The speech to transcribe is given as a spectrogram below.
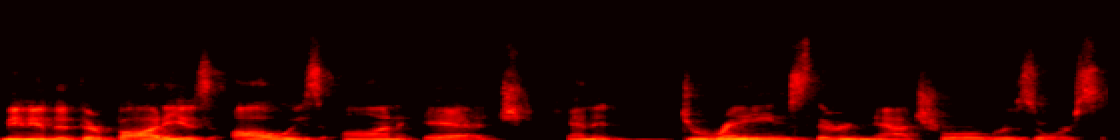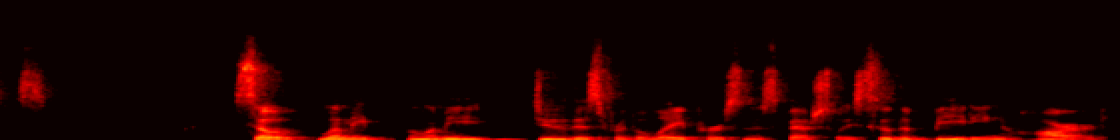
meaning that their body is always on edge and it drains their natural resources. So let me let me do this for the layperson especially. So the beating heart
